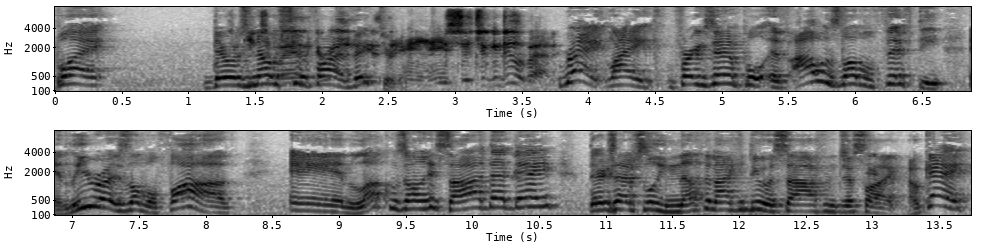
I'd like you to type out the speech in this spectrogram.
but there was no surefire victory. Ain't, shit you can do about it. Right, like for example, if I was level fifty and Leroy's level five, and luck was on his side that day, there's absolutely nothing I can do aside from just like, okay,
